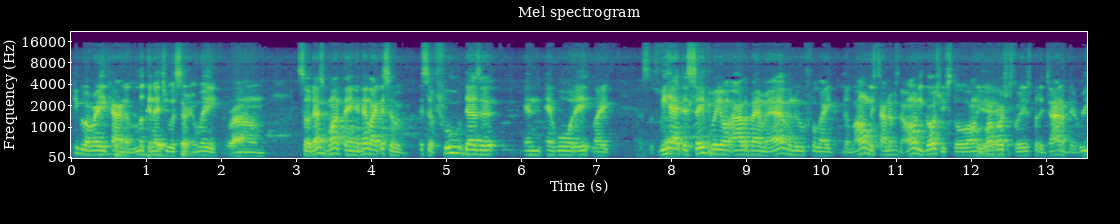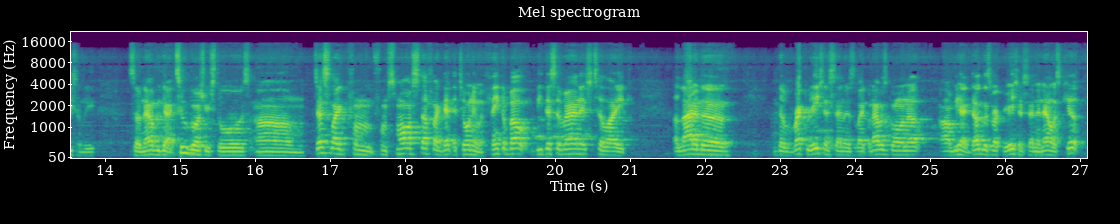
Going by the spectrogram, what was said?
people are already kind of looking at you a certain way. Right. Um, so that's one thing, and then like it's a it's a food desert in in Ward Eight. Like we had the Safeway on Alabama Avenue for like the longest time. It was the only grocery store, only yeah. one grocery store. They just put a giant up there recently. So now we got two grocery stores. Um, just like from from small stuff like that that you don't even think about be disadvantaged to like a lot of the the recreation centers. Like when I was growing up, um, we had Douglas Recreation Center. Now it's Kipp.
